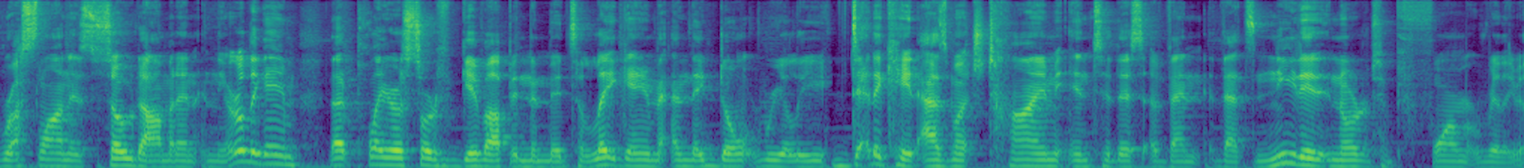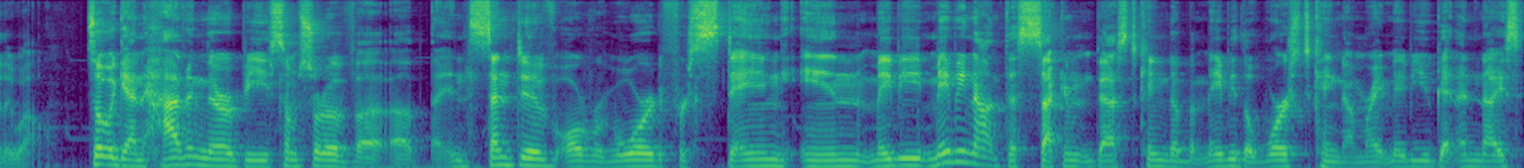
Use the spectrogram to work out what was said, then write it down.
Ruslan is so dominant in the early game that players sort of give up in the mid to late game and they don't really dedicate as much time into this event that's needed in order to perform really really well. So again having there be some sort of a, a incentive or reward for staying in maybe maybe not the second best kingdom but maybe the worst kingdom right? Maybe you get a nice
